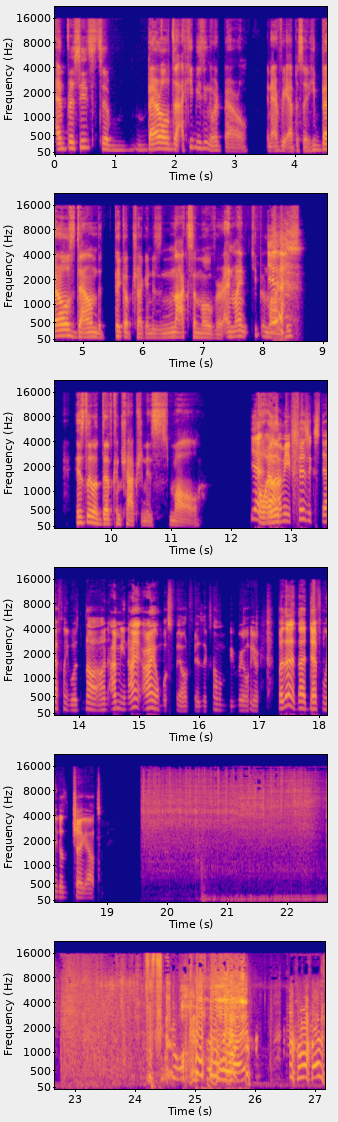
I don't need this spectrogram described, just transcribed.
and proceeds to barrel down. I keep using the word barrel. in every episode. He barrels down the pickup truck and just knocks him over. And mind, keep in mind Yeah. his his little death contraption is small. Yeah, Oh, I no, I, look- mean physics definitely was not on. I mean, I I almost failed physics. I'm gonna be real here, but that that definitely doesn't check out to me. what? What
